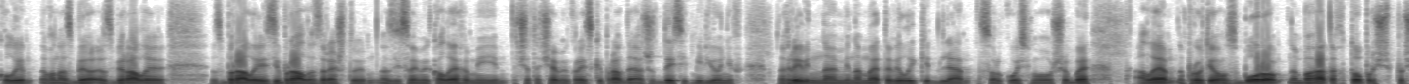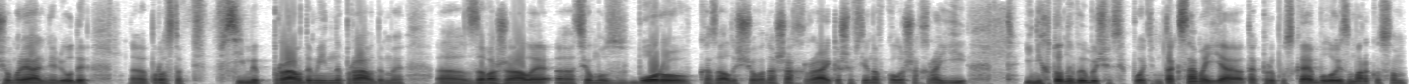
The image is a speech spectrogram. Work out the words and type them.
коли вона збі- збирали, збирали, зібрала зрештою зі своїми колегами і читачами Української правди аж 10 мільйонів гривень на міномети великі для 48-го ШБ. Але протягом збору багато хто, причому реальні люди, е, просто всіми правдами і неправдами е, заважали е, цьому збору, казали, що вона шахрайка, що всі навколо шахраї. І ніхто не вибачився потім. Так само я так припускаю, було і з Маркусом.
